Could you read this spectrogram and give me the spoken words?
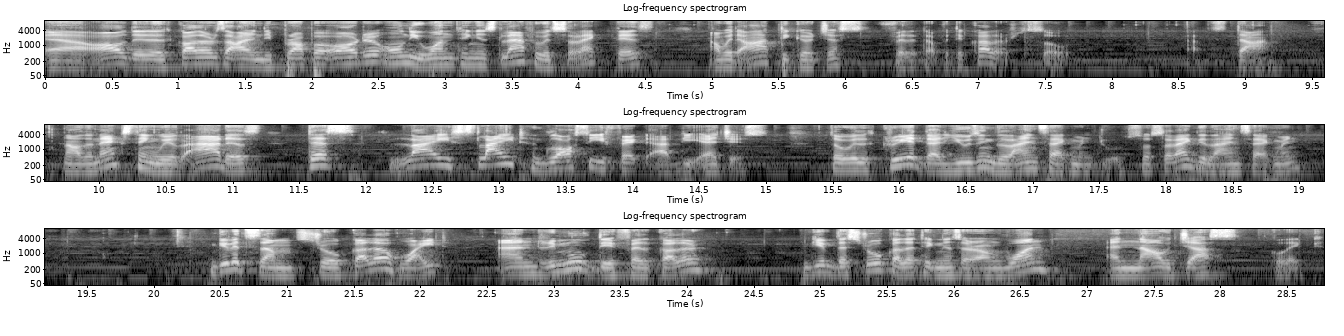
uh, all the colors are in the proper order. Only one thing is left. We'll select this and with eye picker just fill it up with the colors. So that's done. Now the next thing we'll add is this light slight glossy effect at the edges. So we'll create that using the line segment tool. So select the line segment give it some stroke color white and remove the fill color give the stroke color thickness around 1 and now just click.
